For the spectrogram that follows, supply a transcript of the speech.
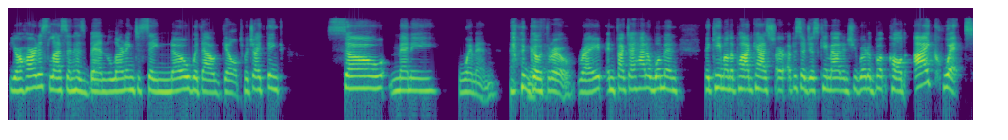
your hardest lesson has been learning to say no without guilt, which I think so many women yeah. go through, right? In fact, I had a woman that came on the podcast, our episode just came out, and she wrote a book called I Quit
